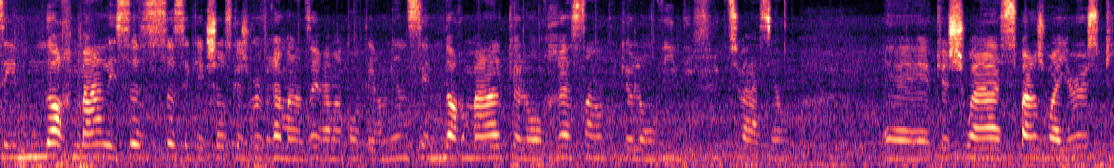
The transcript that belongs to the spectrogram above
c'est normal, et ça, ça c'est quelque chose que je veux vraiment dire avant qu'on termine, c'est normal que l'on ressente et que l'on vive des fluctuations. Euh, que je sois super joyeuse, puis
